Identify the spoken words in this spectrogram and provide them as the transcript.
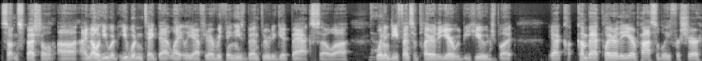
something special. Uh, I know he would he wouldn't take that lightly after everything he's been through to get back. So uh, no. winning defensive player of the year would be huge. But yeah, c- comeback player of the year possibly for sure.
